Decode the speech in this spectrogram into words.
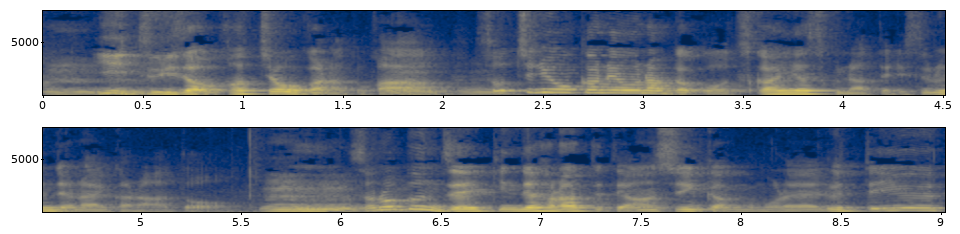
ね。うんうん。いい釣り竿買っちゃおうかなとか、うんうん。そっちにお金をなんかこう使いやすくなったりするんじゃないかなと、うんうんうん。その分税金で払ってて安心感がもらえるっていう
